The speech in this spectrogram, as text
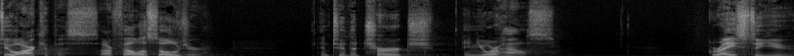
to Archippus, our fellow soldier and to the church in your house. Grace to you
